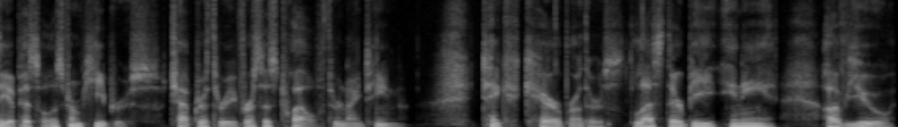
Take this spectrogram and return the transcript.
The epistle is from Hebrews, chapter 3, verses 12 through 19. Take care, brothers, lest there be any of you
